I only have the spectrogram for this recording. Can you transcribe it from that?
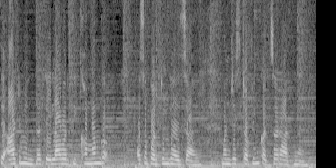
ते आठ मिनटं तेलावरती खमंग असं परतून घ्यायचं आहे. म्हणजे स्टफिंग कच्चं राहत नाही.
